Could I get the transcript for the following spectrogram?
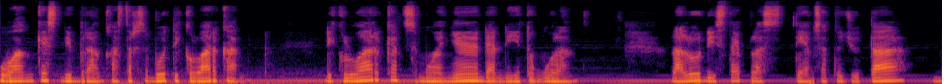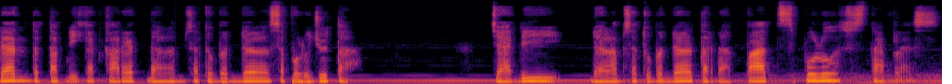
uang cash di brankas tersebut dikeluarkan. Dikeluarkan semuanya dan dihitung ulang. Lalu di staples tiap satu juta dan tetap diikat karet dalam satu bendel 10 juta. Jadi dalam satu bendel terdapat 10 staples.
